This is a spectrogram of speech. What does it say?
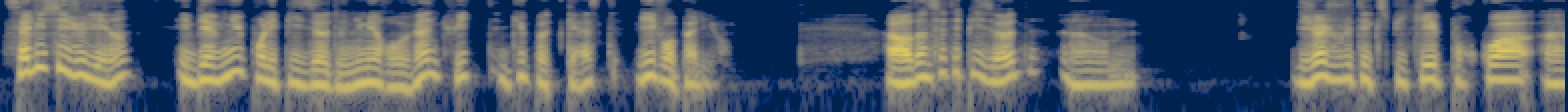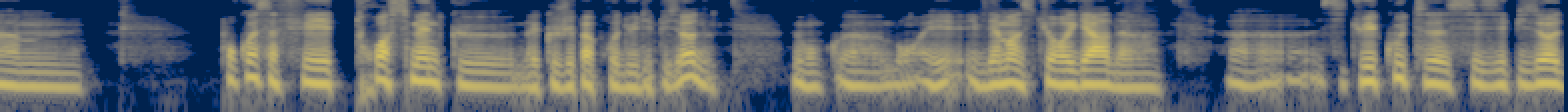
Salut, c'est Julien et bienvenue pour l'épisode numéro 28 du podcast Vivre Paléo. Alors dans cet épisode, euh, déjà je voulais t'expliquer pourquoi euh, pourquoi ça fait trois semaines que bah, j'ai pas produit d'épisode. Donc euh, évidemment si tu regardes, si tu écoutes ces épisodes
